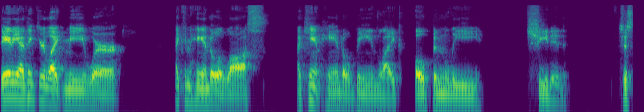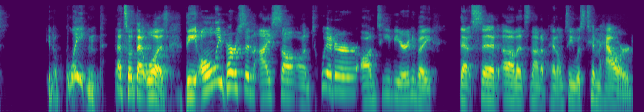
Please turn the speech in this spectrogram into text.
Danny, I think you're like me where I can handle a loss. I can't handle being like openly cheated. Just, you know, blatant. That's what that was. The only person I saw on Twitter, on TV, or anybody that said, oh, that's not a penalty was Tim Howard,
